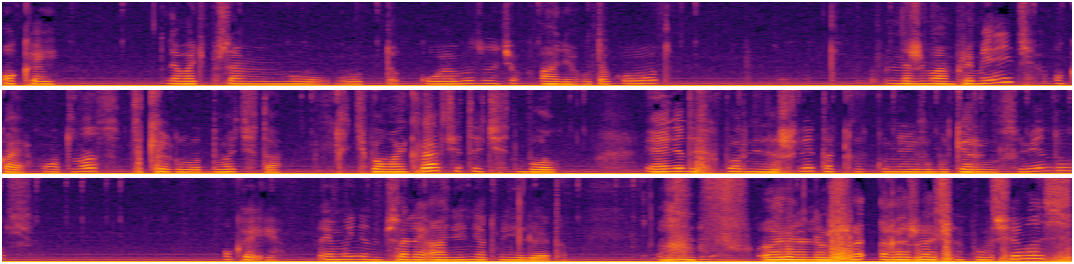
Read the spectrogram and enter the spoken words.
Окей. Давайте поставим ему вот такой вот значок. А, нет, вот такой вот. Нажимаем применить. Окей. Вот у нас такие вот два цвета. Типа Майнкрафт это читбол. И они до сих пор не зашли, так как у них заблокировался Windows. Окей. И мы не написали, а они не отменили это. Реально ржачно получилось.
